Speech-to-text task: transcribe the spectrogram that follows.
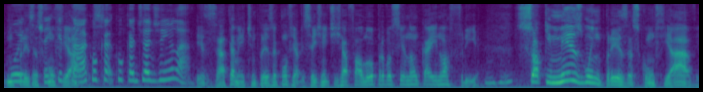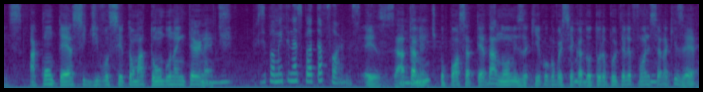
Muito, empresas tem confiáveis. Tem que estar com, o cadeadinho lá. Exatamente, empresa confiável. Isso a gente já falou para você não cair numa fria. Uhum. Só que mesmo em empresas confiáveis, acontece de você tomar tombo na internet. Uhum principalmente nas plataformas. Exatamente. Uhum. Eu posso até dar nomes aqui, que eu conversei com a doutora por telefone, se ela quiser.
